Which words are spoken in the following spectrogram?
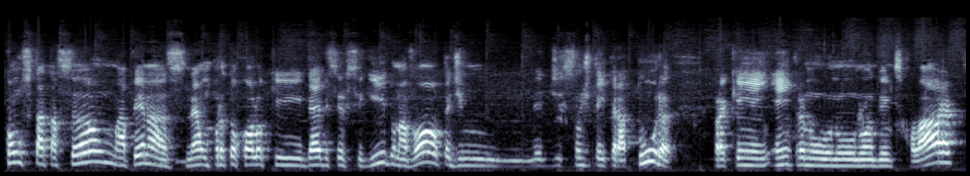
constatação, apenas né, um protocolo que deve ser seguido na volta, de medição de temperatura para quem entra no, no, no, ambiente escolar.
